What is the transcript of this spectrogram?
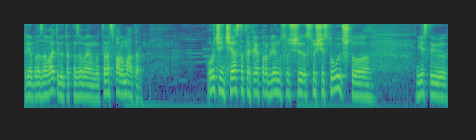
преобразователю, так называемый трансформатор, очень часто такая проблема суще существует, что если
